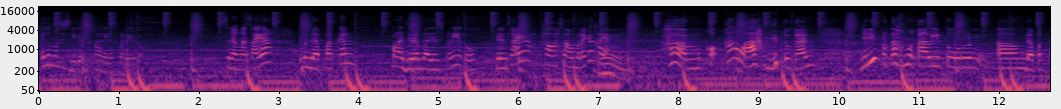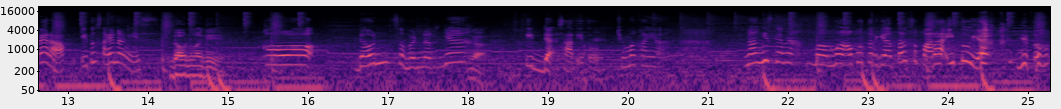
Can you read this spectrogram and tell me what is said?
itu masih sedikit sekali seperti itu. Sedangkan saya mendapatkan pelajaran-pelajaran seperti itu dan saya kalah sama mereka kayak Hmm. hmm kok kalah? gitu kan. Jadi pertama kali turun em, dapat perak itu saya nangis. Down lagi. kalau down sebenarnya tidak saat itu. Oke. cuma kayak nangis karena mama aku ternyata separah itu ya gitu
